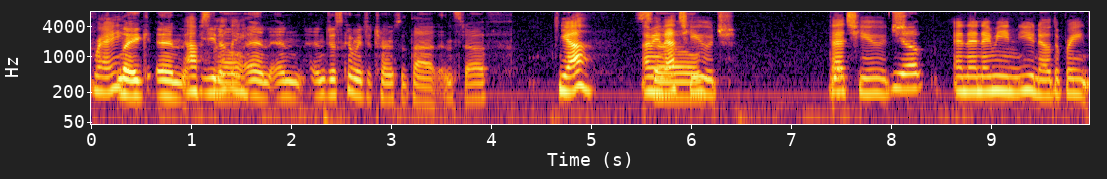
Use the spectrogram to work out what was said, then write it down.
right. Like and you Absolutely. know, and and and just coming to terms with that and stuff. yeah. I mean, that's huge. That's huge. Yep. And then I mean, you know, the brain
